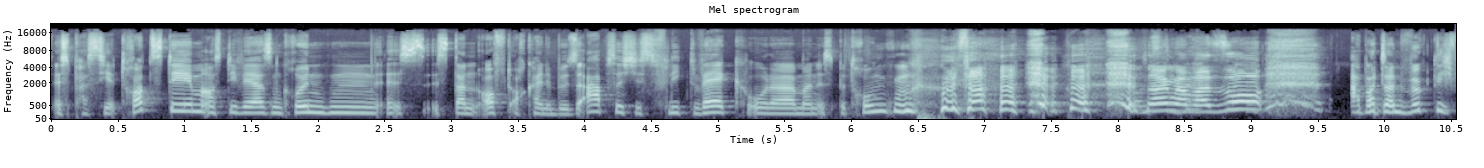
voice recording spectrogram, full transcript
Es passiert trotzdem aus diversen Gründen. Es ist dann oft auch keine böse Absicht. Es fliegt weg oder man ist betrunken. Sagen wir mal so. Aber dann wirklich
